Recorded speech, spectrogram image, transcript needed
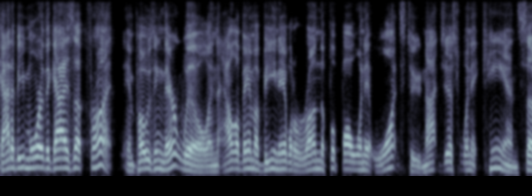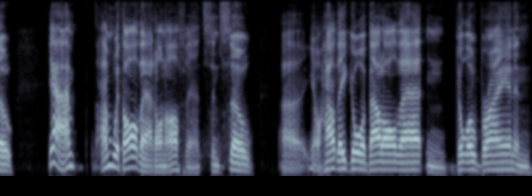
Got to be more of the guys up front imposing their will and Alabama being able to run the football when it wants to, not just when it can. So, yeah, I'm I'm with all that on offense. And so uh, you know, how they go about all that and Bill O'Brien and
